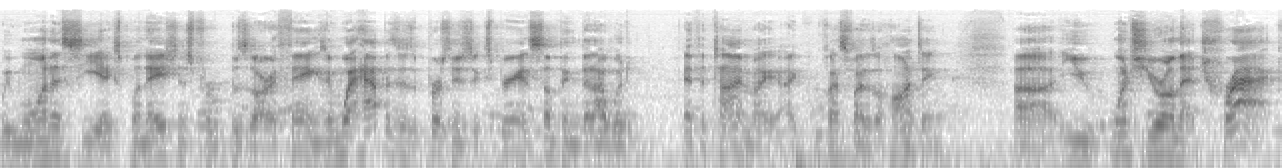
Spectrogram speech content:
We want to see explanations for bizarre things. And what happens is a person who's experienced something that I would, at the time, I, I classified as a haunting. Uh, you once you're on that track,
